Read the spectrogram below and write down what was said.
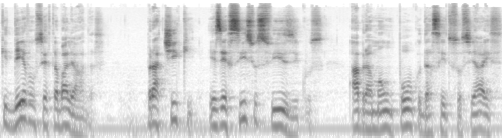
que devam ser trabalhadas. Pratique exercícios físicos, abra mão um pouco das redes sociais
